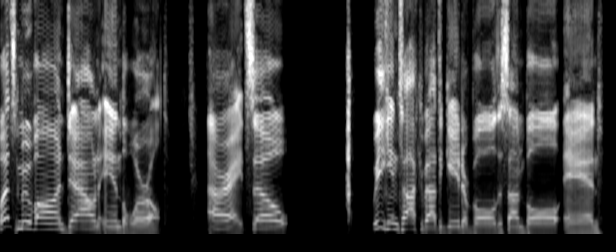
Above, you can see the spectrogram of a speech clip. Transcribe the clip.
Let's move on down in the world. All right. So we can talk about the Gator Bowl, the Sun Bowl, and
